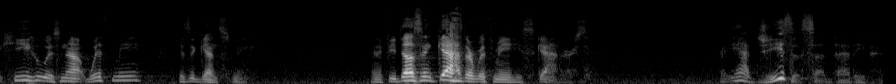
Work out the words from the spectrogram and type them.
he who is not with me is against me. And if he doesn't gather with me, he scatters. Right? Yeah, Jesus said that even.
